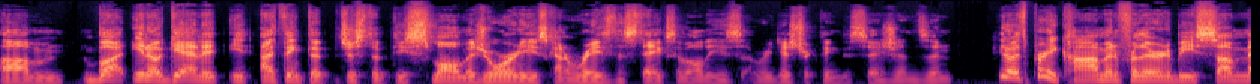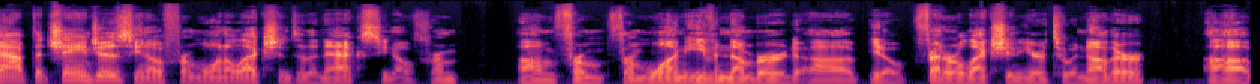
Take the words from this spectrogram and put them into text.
Um, but you know, again, it, it, I think that just the, these small majorities kind of raise the stakes of all these redistricting decisions, and you know, it's pretty common for there to be some map that changes, you know, from one election to the next, you know, from um, from from one even numbered uh, you know federal election year to another. Uh,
